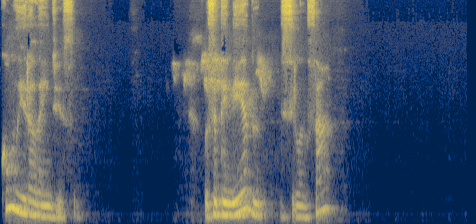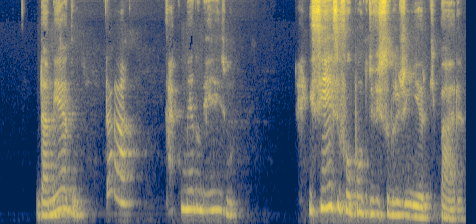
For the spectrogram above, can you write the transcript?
Como ir além disso? Você tem medo de se lançar? Dá medo? Tá. Vai com medo mesmo. E se esse for o ponto de vista sobre o dinheiro que para?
